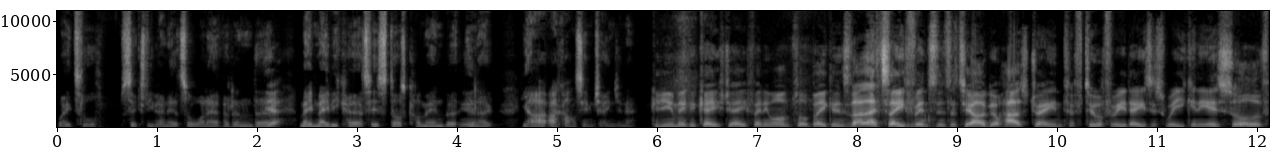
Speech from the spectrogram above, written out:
wait till sixty minutes or whatever, and uh, Yeah. maybe, maybe Curtis does come in, but Yeah. you know, yeah, I, I can't see him changing it. Can you make a case, Jay, for anyone sort of breaking into that? Let's say, for instance, that Thiago has trained for two or three days this week and he is sort Mm. of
